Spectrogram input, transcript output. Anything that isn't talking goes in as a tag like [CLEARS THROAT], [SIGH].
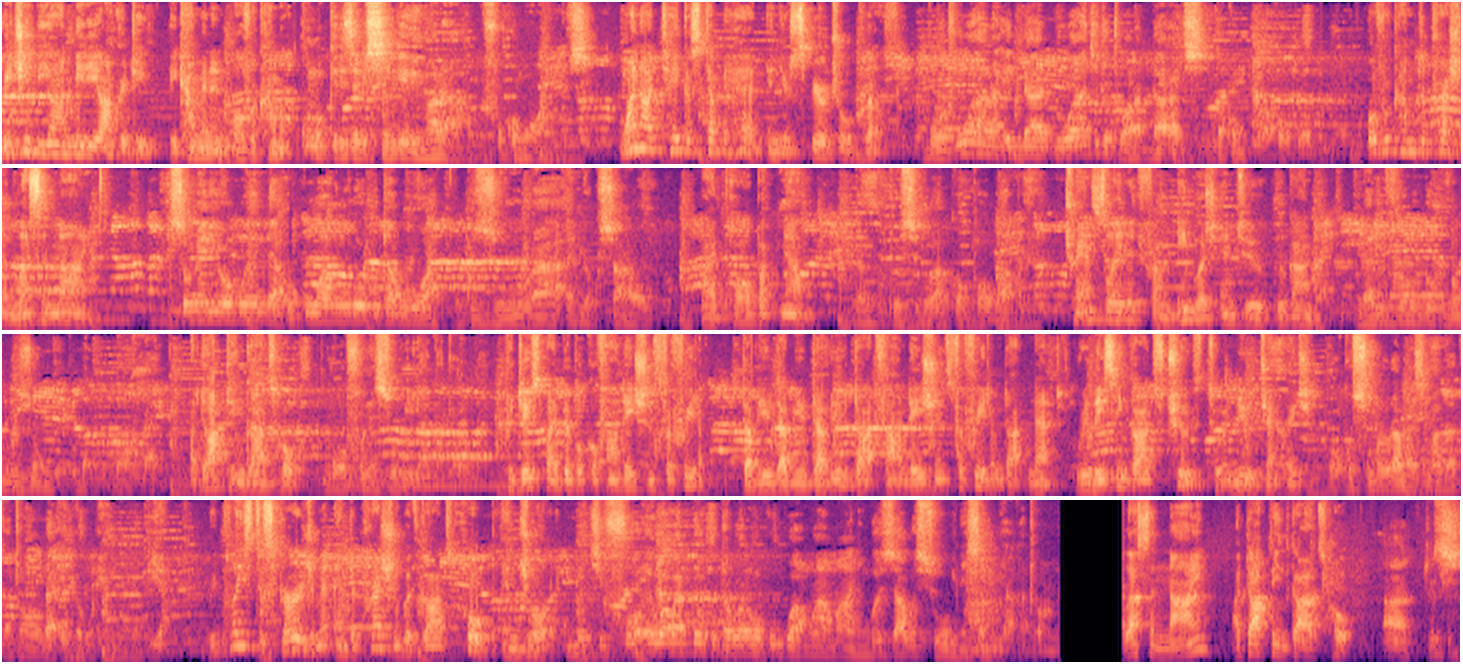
reaching beyond mediocrity, becoming an overcomer. kunukkiriza ebisinga ebimala okufuuka omuwanguzi Why not take a step ahead in your spiritual growth? bw'otwala eddaala lwaki totwala ddaala lisingako mu kulako okwomu Overcome depression, lesson 9. isomo ery'omwenda okuwangula okutabulwa okuzuula ebyokusalawo by Paul Bucknell, translated from English into Luganda. Nga livuluddwa okuva mu luzungu okudda mu uganda Adopting God's Hope, ng'ofuna essuubi lya katonda produced by Biblical Foundations for Freedom. www.foundationsforfreedom.net, releasing God's truth to a new generation. okusumulula amazima ga katonda eri omulembe omupya Replace discouragement and depression with God's hope and joy. mu kifo ewabadde okutabulwa n'okuggwamu amaanyi ng'ozzaawo essuubi n'essanyu lya katonda Lesson 9 Adopting God's Hope. Ah,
